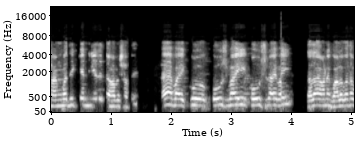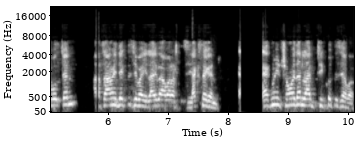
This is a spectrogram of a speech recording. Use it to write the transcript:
সাংবাদিককে নিয়ে যেতে হবে সাথে। হ্যাঁ ভাই কৌশ ভাই, কৌশ রায় ভাই, দাদা অনেক ভালো কথা বলছেন। আচ্ছা আমি দেখতেছি ভাই লাইভে আবার আসতেছি, এক সেকেন্ড এক মিনিট সময় দেন লাইভ ঠিক করতে আবার।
